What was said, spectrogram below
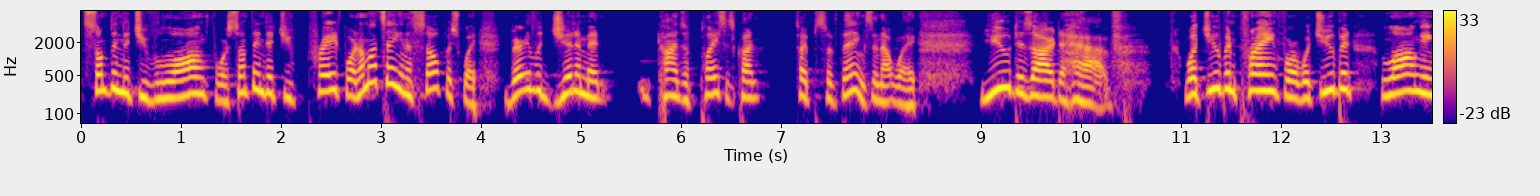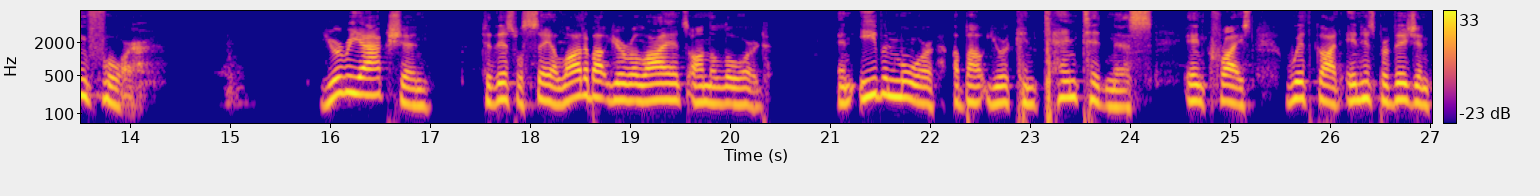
something that you've longed for, something that you've prayed for, and I'm not saying in a selfish way, very legitimate kinds of places, kinds, types of things in that way, you desire to have what you've been praying for, what you've been longing for. Your reaction to this will say a lot about your reliance on the Lord and even more about your contentedness in Christ with God, in His provision,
